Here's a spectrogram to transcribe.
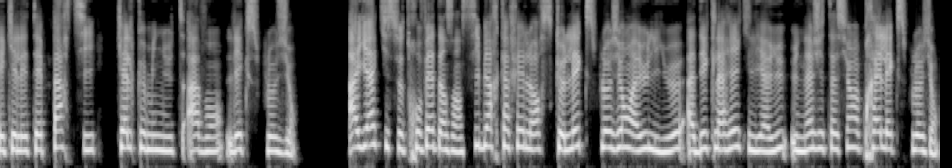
et qu'elle était partie quelques minutes avant l'explosion. Aya, qui se trouvait dans un cybercafé lorsque l'explosion a eu lieu, a déclaré qu'il y a eu une agitation après l'explosion.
